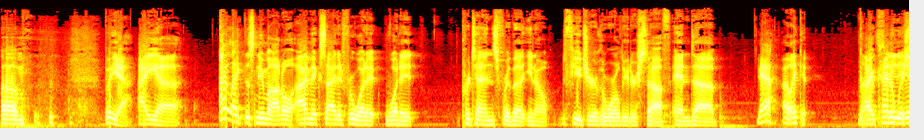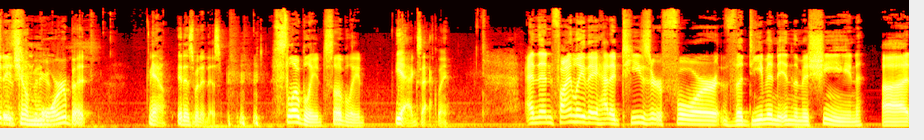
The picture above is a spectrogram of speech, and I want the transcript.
Um, but yeah, I uh, I like this new model. I'm excited for what it what it pretends for the you know future of the World Eater stuff. And uh, yeah, I like it. I kind of wish it they'd shown more, but yeah, it is what it is. Slow bleed. Slow bleed. yeah, exactly. And then finally, they had a teaser for the demon in the machine. Uh,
